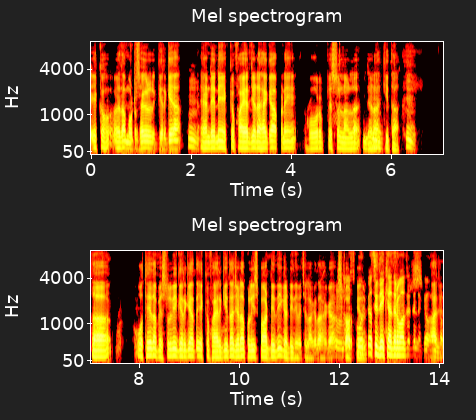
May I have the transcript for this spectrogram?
ਇੱਕ ਇਹਦਾ ਮੋਟਰਸਾਈਕਲ ਗਿਰ ਗਿਆ। ਐਂਡ ਇਹਨੇ ਇੱਕ ਫਾਇਰ ਜਿਹੜਾ ਹੈਗਾ ਆਪਣੇ ਹੋਰ ਪਿਸਟਲ ਨਾਲ ਜਿਹੜਾ। ਕੀਤਾ। ਤਾਂ ਉੱਥੇ ਇਹਦਾ ਪਿਸਟਲ ਵੀ ਗਿਰ ਗਿਆ ਤੇ ਇੱਕ ਫਾਇਰ ਕੀਤਾ ਜਿਹੜਾ ਪੁਲਿਸ ਪਾਰਟੀ ਦੀ ਗੱਡੀ ਦੇ ਵਿੱਚ ਲੱਗਦਾ ਹੈਗਾ ਸਕਾਰਪੀਓ ਅਸੀਂ ਦੇਖਿਆ ਦਰਵਾਜ਼ੇ ਤੇ ਲੱਗਿਆ ਹੋਇਆ।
